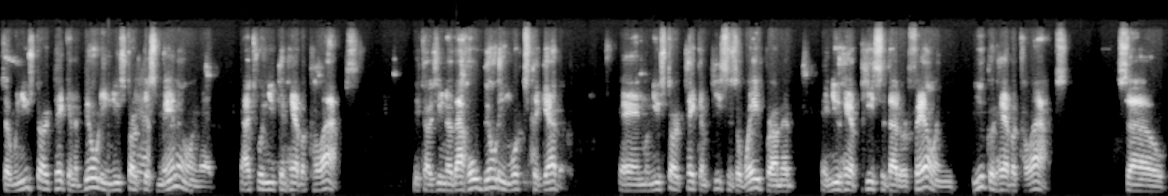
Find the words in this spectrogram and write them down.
So when you start taking a building, you start Yeah. dismantling it, that's when you can have a collapse because, you know, that whole building works together. And when you start taking pieces away from it and you have pieces that are failing, you could have a collapse. So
